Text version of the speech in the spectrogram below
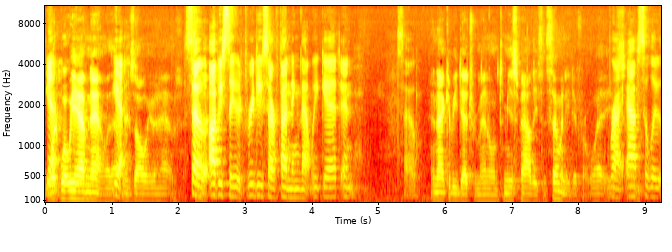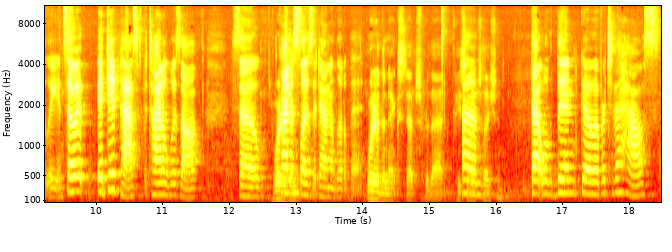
Yeah. What, what we have now, that Yeah. is all we would have. So that- obviously, it would reduce our funding that we get, and so. And that could be detrimental to municipalities in so many different ways. Right, absolutely. And so it, it did pass, the title was off, so kind of slows it down a little bit. What are the next steps for that piece of Um, legislation? That will then go over to the House.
